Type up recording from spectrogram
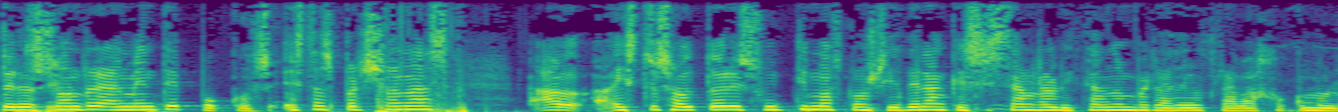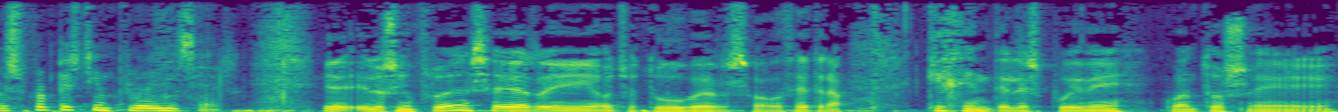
pero son realmente pocos estas personas a, estos autores últimos consideran que se están realizando un verdadero trabajo como los propios influencers eh, los influencers y o youtubers o etcétera qué gente les puede cuántos eh,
